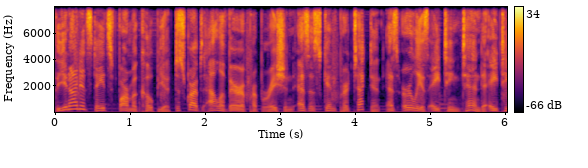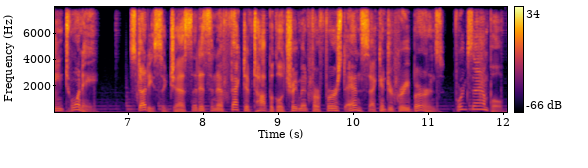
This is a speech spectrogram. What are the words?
The United States Pharmacopoeia describes aloe vera preparation as a skin protectant as early as 1810 to 1820. Studies suggest that it's an effective topical treatment for first and second degree burns. For example,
